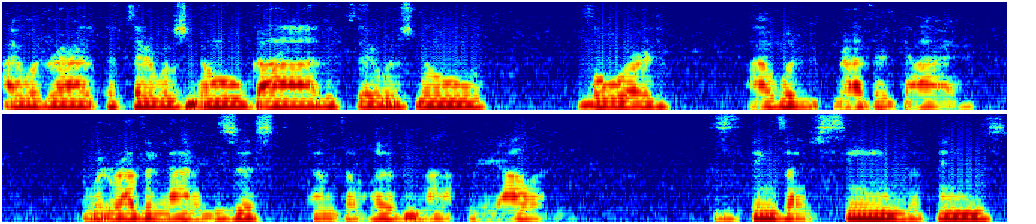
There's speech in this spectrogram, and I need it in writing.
I would rather, if there was no God, if there was no Lord, I would rather die. I would rather not exist than to live in that reality. Because the things I've seen, the things,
